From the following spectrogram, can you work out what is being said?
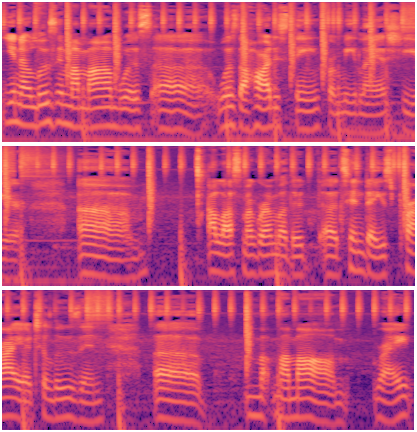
you know, losing my mom was uh, was the hardest thing for me last year. Um, I lost my grandmother uh, ten days prior to losing uh, my mom, right?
